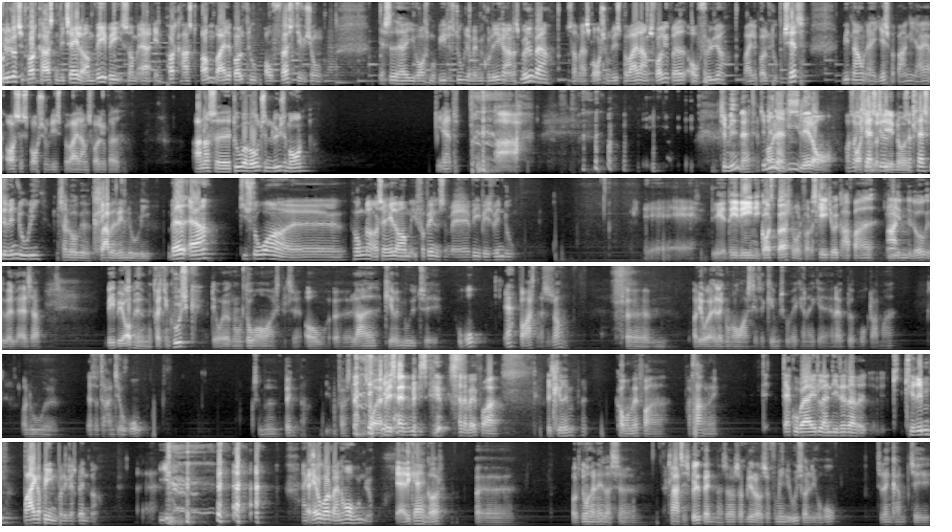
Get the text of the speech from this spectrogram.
Du lytter til podcasten Vi taler om VB, som er en podcast om Vejle Boldklub og 1. division. Jeg sidder her i vores mobile studie med min kollega Anders Møllenberg, som er sportsjournalist på Vejle Arms Folkeblad og følger Vejle Boldklub tæt. Mit navn er Jesper Banke, jeg er også sportsjournalist på Vejle Arms Folkeblad. Anders, øh, du var vågen til den lyse morgen i nat. Ah til midnat. Til midnat. Og lige lidt over. Og så klaskede, noget. så klaskede vinduet i. Så lukkede klappet vinduet i. Hvad er de store øh, punkter at tale om i forbindelse med VB's vindue? Ja, det, det, det er egentlig et godt spørgsmål, for der skete jo ikke ret meget, Nej. lige inden det lukkede, vel? Altså, VB ophævede med Christian Kusk, det var jo ikke nogen stor overraskelse, og øh, lejede Kirim ud til Hobro Ja. for resten af sæsonen. Øhm, og det var heller ikke nogen overraskelse, at Kirim skulle væk. Han er ikke, han er ikke blevet brugt ret meget. Og nu øh, ja, så tager han til Hobro og skal møde Bentner i den første kamp, tror jeg, hvis, han, hvis, hvis han er med fra, hvis Kirim kommer med fra, fra starten af. Der kunne være et eller andet i det der... Kerim brækker benen på Niklas Bentner. I. han kan jo godt være en hård hund, jo. Ja, det kan han godt. Øh, og hvis nu han ellers øh, klar til spille Bentner, så, så bliver der jo så formentlig udsolgt i Hobro til den kamp til,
